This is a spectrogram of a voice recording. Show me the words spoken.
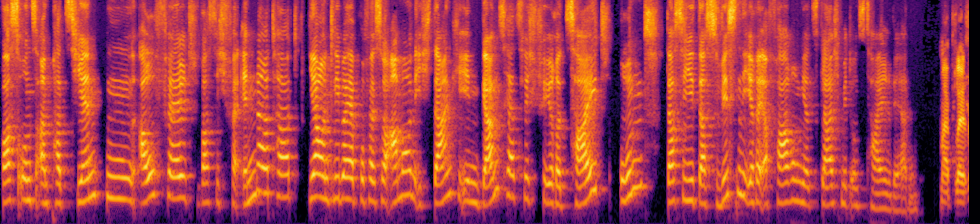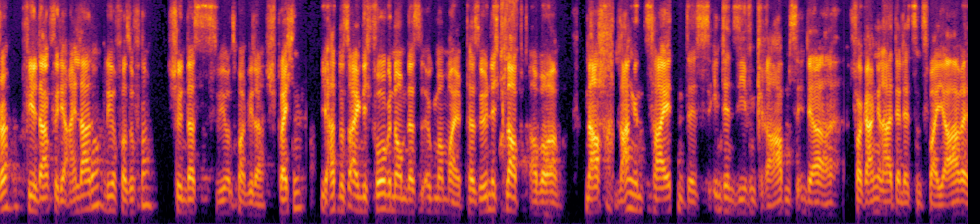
was uns an Patienten auffällt, was sich verändert hat. Ja, und lieber Herr Professor Ammon, ich danke Ihnen ganz herzlich für Ihre Zeit und dass Sie das Wissen, Ihre Erfahrungen jetzt gleich mit uns teilen werden. My pleasure. Vielen Dank für die Einladung, liebe Frau Suffner. Schön, dass wir uns mal wieder sprechen. Wir hatten uns eigentlich vorgenommen, dass es irgendwann mal persönlich klappt, aber nach langen Zeiten des intensiven Grabens in der Vergangenheit der letzten zwei Jahre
